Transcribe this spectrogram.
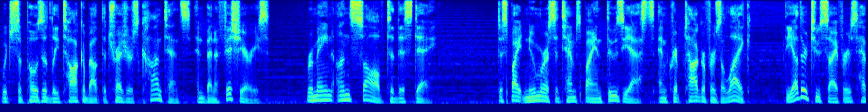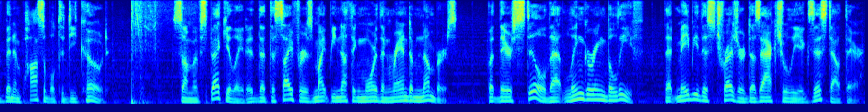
which supposedly talk about the treasure's contents and beneficiaries, remain unsolved to this day. Despite numerous attempts by enthusiasts and cryptographers alike, the other two ciphers have been impossible to decode. Some have speculated that the ciphers might be nothing more than random numbers, but there's still that lingering belief that maybe this treasure does actually exist out there.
